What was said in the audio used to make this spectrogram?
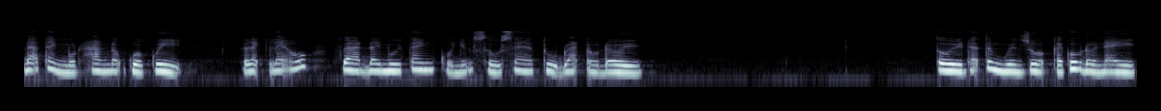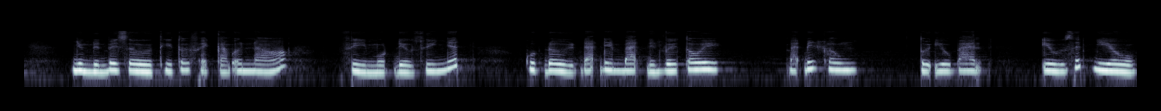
đã thành một hang động của quỷ, lạnh lẽo và đầy mùi tanh của những xấu xa thủ đoạn ở đời. Tôi đã từng nguyền rủa cái cuộc đời này, nhưng đến bây giờ thì tôi phải cảm ơn nó vì một điều duy nhất, cuộc đời đã đem bạn đến với tôi. Bạn biết không, tôi yêu bạn, yêu rất nhiều.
